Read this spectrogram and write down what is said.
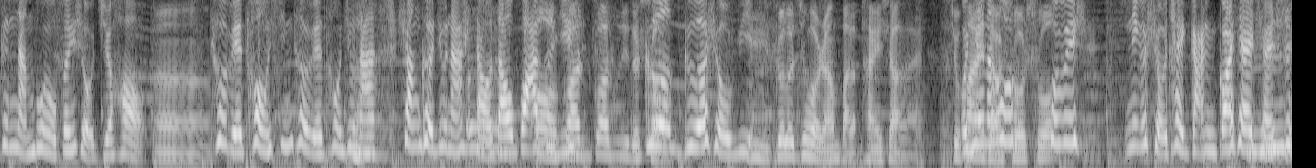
跟男朋友分手之后。嗯嗯。特别痛，心特别痛，就拿上课就拿小刀刮自己哦、刮刮自己的手，割割手臂。嗯，割了之后，然后把它拍下来，就发一条说说，会不会是那个手太干，刮下来全是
